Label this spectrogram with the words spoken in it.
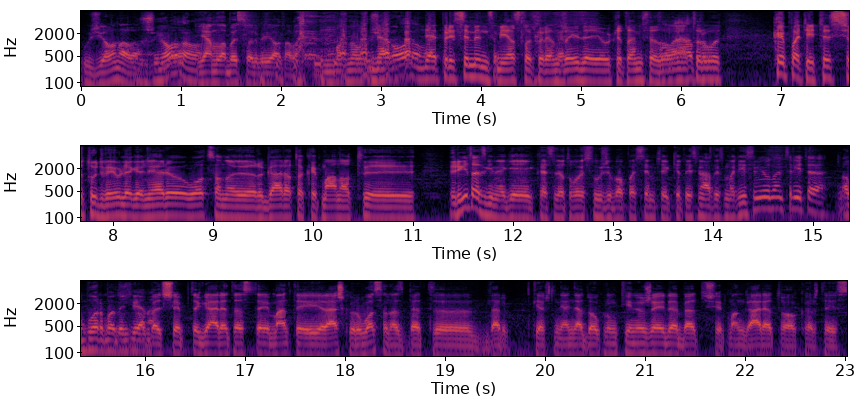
Už Jonavą. Už Jonavą. Jam labai svarbi Jonava. Manau, ne, neprisimins miesto, kuriam žaidė jau kitam sezonui turbūt. Kaip ateitis šitų dviejų legionierių, Watsono ir Gareto, kaip manot, e, rytas gimėgiai, kas Lietuvoje sužyba pasimti, kitais metais matysim judant ryte, abu arba bent vieną. Bet šiaip tai Garitas, tai man tai ir aišku, ir Watsonas, bet e, dar kiek ne- nedaug rungtynių žaidė, bet šiaip man Garito kartais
